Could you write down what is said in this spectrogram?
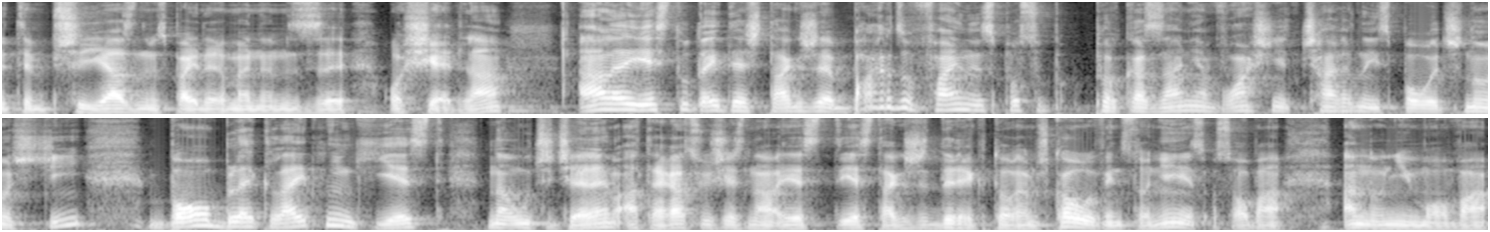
y, tym przyjaznym Spidermanem z osiedla, ale jest tutaj też tak, że bardzo fajny sposób pokazania pokazania właśnie czarnej społeczności, bo Black Lightning jest nauczycielem, a teraz już jest, na, jest, jest także dyrektorem szkoły, więc to nie jest osoba anonimowa,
